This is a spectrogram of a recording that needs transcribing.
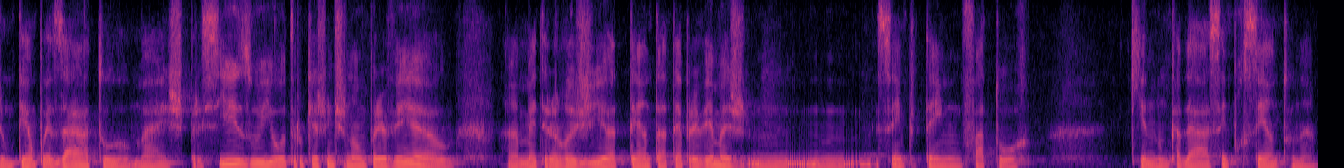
de um tempo exato, mais preciso, e outro que a gente não prevê. A meteorologia tenta até prever, mas sempre tem um fator que nunca dá 100%, né?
